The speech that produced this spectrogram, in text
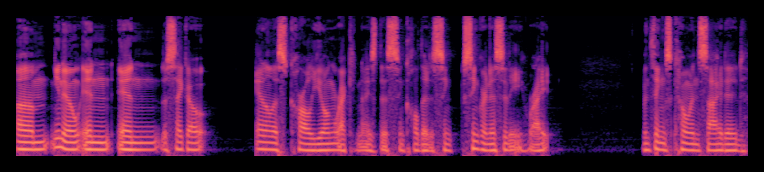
Um, you know, and and the psychoanalyst Carl Jung recognized this and called it a syn- synchronicity. Right, when things coincided,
